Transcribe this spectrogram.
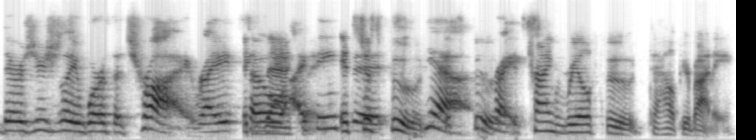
there's usually worth a try, right? Exactly. So I think it's that, just food. Yeah. It's food. Right. It's trying real food to help your body.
